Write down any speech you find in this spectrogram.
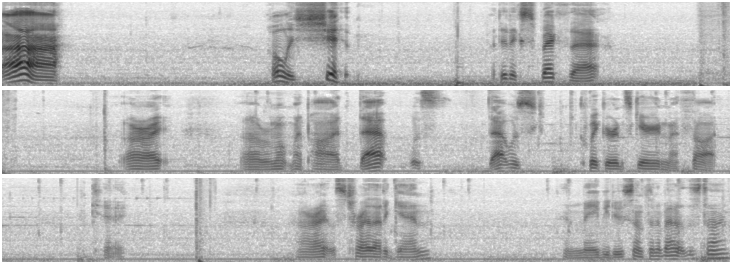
Ah! Holy shit. I didn't expect that. Alright. Uh, remote my pod. That was... That was quicker and scarier than I thought. Okay. Alright, let's try that again. And maybe do something about it this time.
